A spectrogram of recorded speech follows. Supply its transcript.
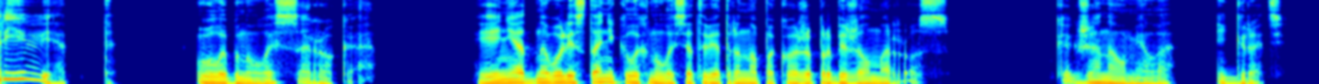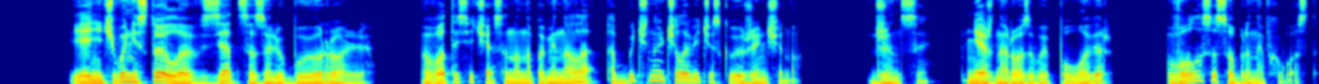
«Привет!» — улыбнулась сорока. И ни одного листа не колыхнулось от ветра, но по коже пробежал мороз. Как же она умела играть. Ей ничего не стоило взяться за любую роль. Вот и сейчас она напоминала обычную человеческую женщину. Джинсы, нежно-розовый пуловер, волосы собраны в хвост.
